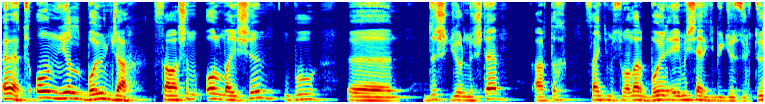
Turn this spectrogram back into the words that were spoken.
Evet 10 yıl boyunca savaşın olmayışı bu e, dış görünüşte artık sanki Müslümanlar boyun eğmişler gibi gözüktü.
